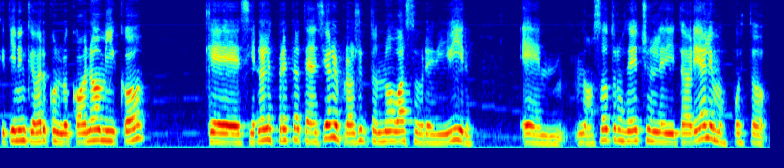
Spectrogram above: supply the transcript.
que tienen que ver con lo económico, que si no les presta atención el proyecto no va a sobrevivir. Em, nosotros, de hecho, en la editorial hemos puesto,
